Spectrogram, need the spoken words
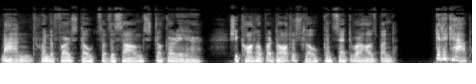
and, when the first notes of the song struck her ear, she caught up her daughter's cloak and said to her husband, "Get a cab."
